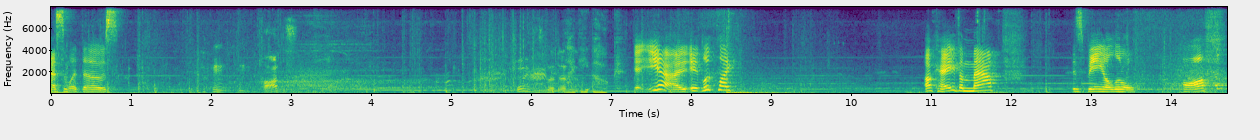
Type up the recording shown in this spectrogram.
Messing with those. Pots? Things that doesn't. The oak. Y- Yeah, it looked like... Okay, the map is being a little off.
